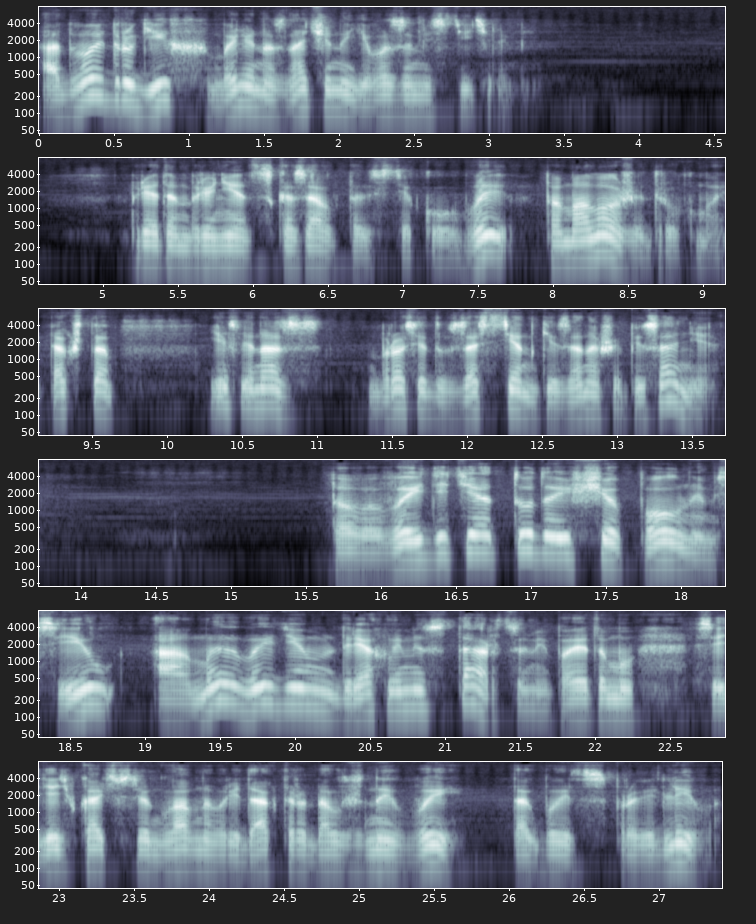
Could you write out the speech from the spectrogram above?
а двое других были назначены его заместителями. При этом брюнет сказал толстяку, «Вы помоложе, друг мой, так что, если нас бросят в застенки за наше писание, то вы выйдете оттуда еще полным сил, а мы выйдем дряхлыми старцами, поэтому сидеть в качестве главного редактора должны вы, так будет справедливо.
